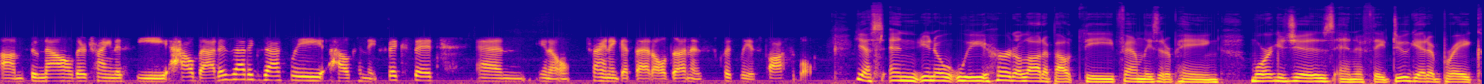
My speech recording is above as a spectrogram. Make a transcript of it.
Um, so now they're trying to see how bad is that exactly, how can they fix it, and you know trying to get that all done as quickly as possible. Yes, and you know we heard a lot about the families that are paying mortgages, and if they do get a break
